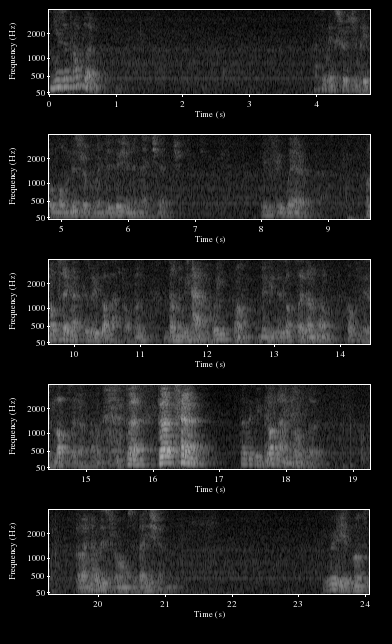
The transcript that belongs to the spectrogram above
And here's a problem. Nothing makes Christian people more miserable than division in their church. We need to be aware of that. I'm not saying that because we've got that problem. I don't think we have, have we? Well, maybe there's lots I don't know. Hopefully there's lots I don't know. But, but uh, I don't think we've got that problem. But I know this from observation. It really is the most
